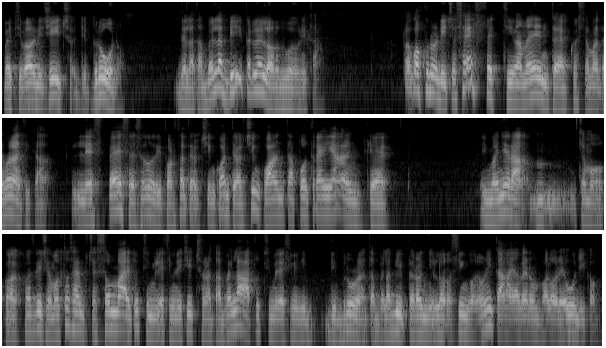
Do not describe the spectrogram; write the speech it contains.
metti i valori di Ciccio e di Bruno della tabella B per le loro due unità. Poi qualcuno dice se effettivamente questa è matematica le spese sono riportate al 50 e al 50 potrei anche in maniera mm, diciamo con la calcolatrice molto semplice sommare tutti i millesimi di Ciccio nella tabella A, tutti i millesimi di, di Bruno nella tabella B per ogni loro singola unità e avere un valore unico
